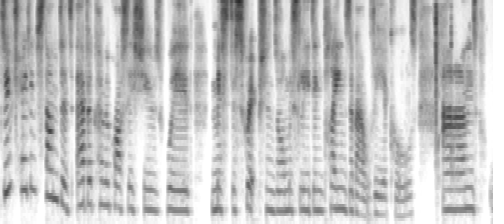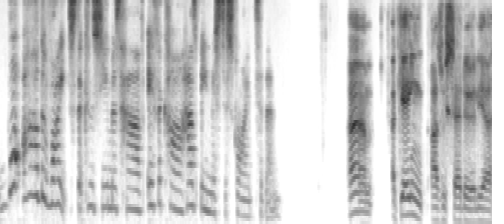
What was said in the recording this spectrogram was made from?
do trading standards ever come across issues with misdescriptions or misleading claims about vehicles? And what are the rights that consumers have if a car has been misdescribed to them? Um, again, as we said earlier,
